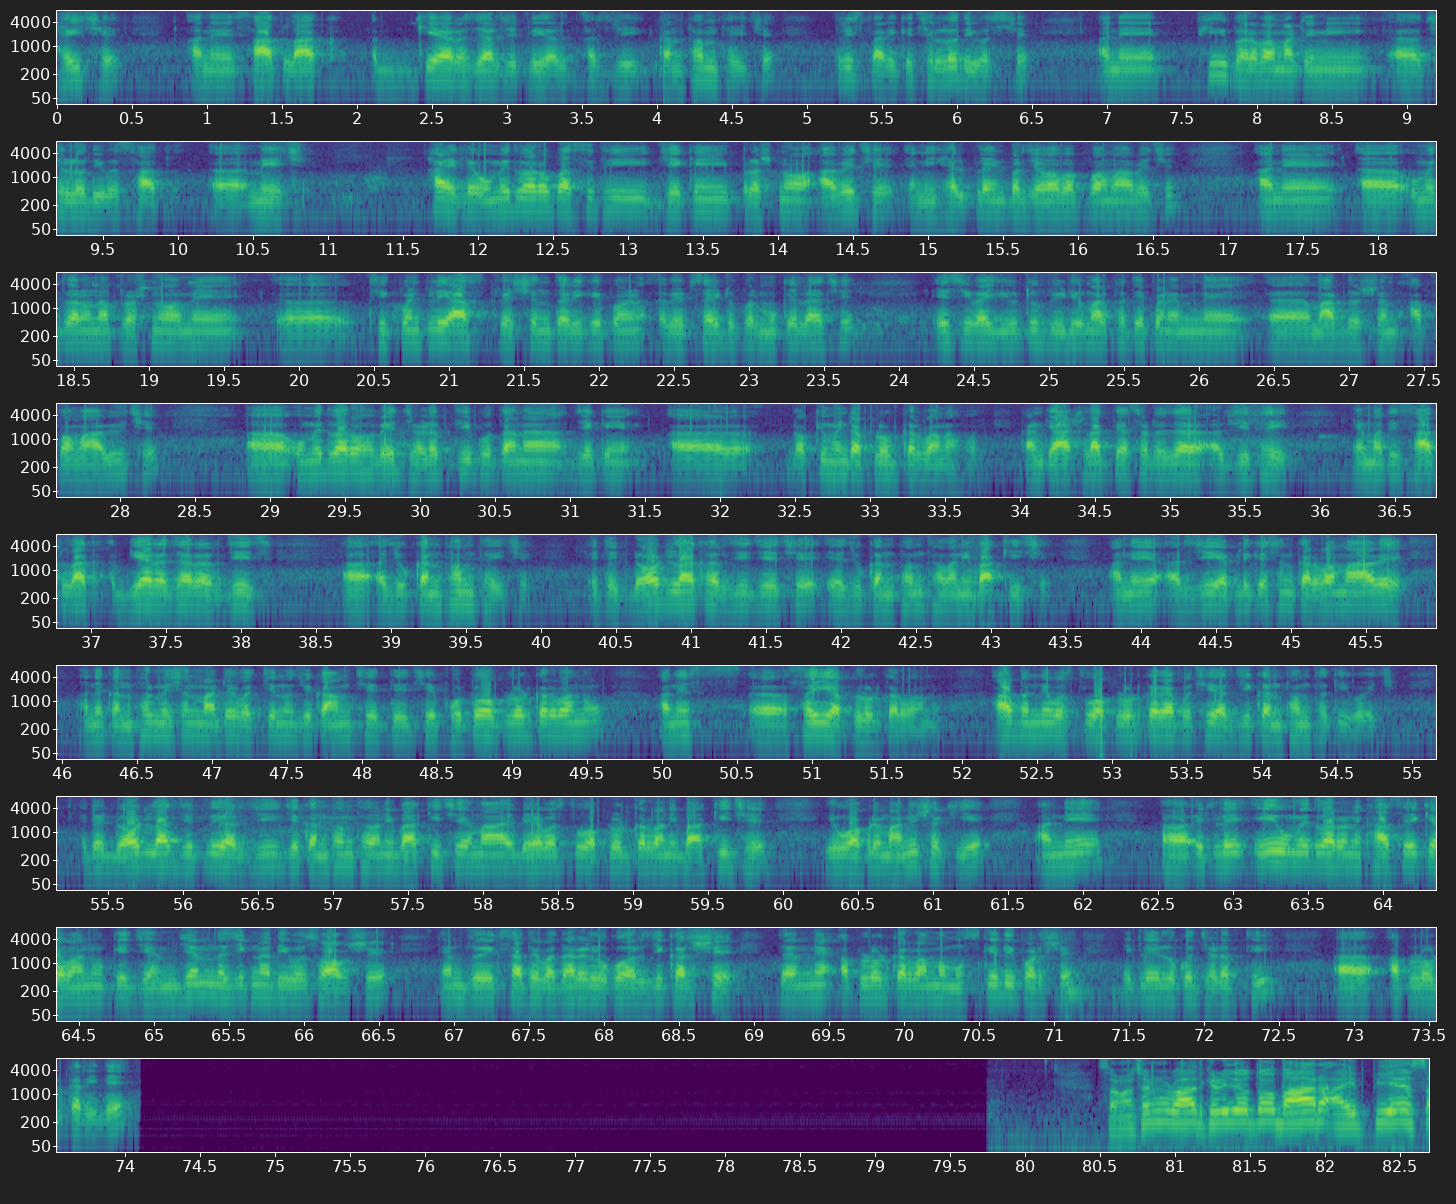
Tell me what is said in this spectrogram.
થઈ છે અને સાત લાખ અગિયાર હજાર જેટલી અરજી કન્ફર્મ થઈ છે. ત્રીસ તારીખે છેલ્લો દિવસ છે અને ફી ભરવા માટેની છેલ્લો દિવસ સાત મે છે. હા, એટલે ઉમેદવારો પાસેથી જે કંઈ પ્રશ્નો આવે છે એની હેલ્પલાઇન પર જવાબ આપવામાં આવે છે. અને ઉમેદવારોના પ્રશ્નો અમે ફ્રિકવન્ટલી આસ્ક ક્વેશ્ચન તરીકે પણ વેબસાઇટ ઉપર મૂકેલા છે. એ સિવાય યુટ્યુબ વીડિયો મારફતે પણ એમને માર્ગદર્શન આપવામાં આવ્યું છે. ઉમેદવારો હવે ઝડપથી પોતાના જે કંઈ ડોક્યુમેન્ટ અપલોડ કરવાના હોય, કારણ કે આઠ લાખ ત્રેસઠ હજાર અરજી થઈ, એમાંથી સાત લાખ અગિયાર હજાર અરજી જ હજુ કન્ફર્મ થઈ છે. એટલે દોઢ લાખ અરજી જે છે એ હજુ કન્ફર્મ થવાની બાકી છે. અને અરજી એપ્લિકેશન કરવામાં આવે અને કન્ફર્મેશન માટે વચ્ચેનું જે કામ છે તે છે ફોટો અપલોડ કરવાનું અને સહી અપલોડ કરવાનું. આ બંને વસ્તુ અપલોડ કર્યા પછી અરજી કન્ફર્મ થતી હોય છે. એટલે દોઢ લાખ જેટલી અરજી જે કન્ફર્મ થવાની બાકી છે, એમાં બે વસ્તુ અપલોડ કરવાની બાકી છે, એવું આપણે માની શકીએ. અને એટલે એ ઉમેદવારોને ખાસ એ કહેવાનું કે જેમ જેમ નજીકના દિવસો આવશે, એમ જો એકસાથે વધારે લોકો અરજી કરશે, તો એમને અપલોડ કરવામાં મુશ્કેલી પડશે. એટલે એ લોકો ઝડપથી અપલોડ કરી દે. સમાચારમાં વાત કરી દો તો બાર આઈપીએસ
